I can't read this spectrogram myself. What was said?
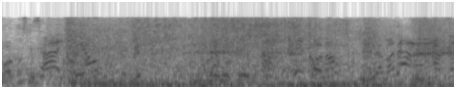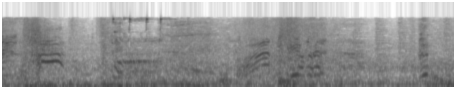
任せる。さあ行くよ。このまだまだ。沈ん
